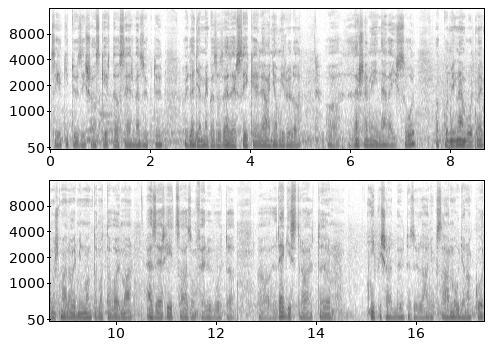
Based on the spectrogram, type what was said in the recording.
célkitűzése, azt kérte a szervezőktől, hogy legyen meg az az ezer székely leány, amiről a, az esemény neve is szól, akkor még nem volt meg, most már, ahogy mint mondtam, a tavaly már 1700-on felül volt a, a regisztrált népviseletbe öltöző lányok száma, ugyanakkor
